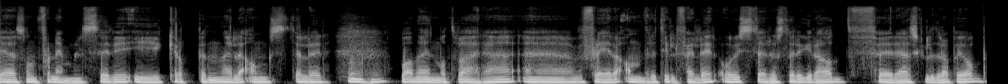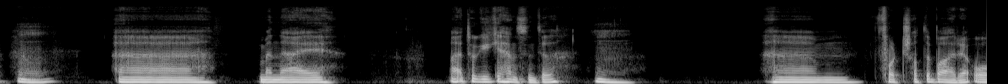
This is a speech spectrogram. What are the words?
eh, sånne fornemmelser i, i kroppen, eller angst, eller hva det enn måtte være, eh, ved flere andre tilfeller, og i større og større grad før jeg skulle dra på jobb. Eh, men jeg Nei, jeg tok ikke hensyn til det. Um, fortsatte bare å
